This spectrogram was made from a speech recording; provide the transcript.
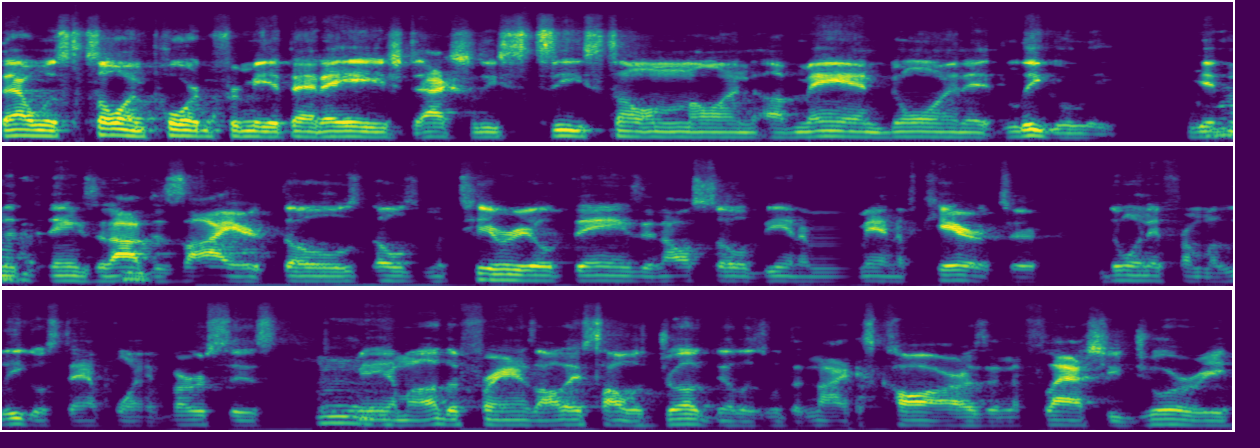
that was so important for me at that age to actually see someone, on a man doing it legally, getting right. the things that I mm-hmm. desired, those those material things, and also being a man of character doing it from a legal standpoint versus mm. me and my other friends all they saw was drug dealers with the nice cars and the flashy jewelry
